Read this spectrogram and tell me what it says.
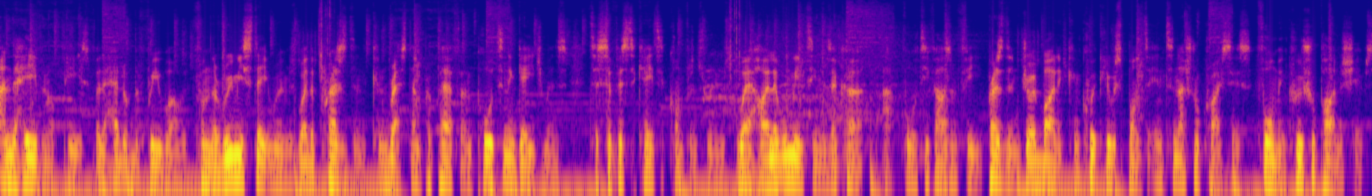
and a haven of peace for the head of the free world. From the roomy staterooms where the president can rest and prepare for important engagements to sophisticated conference rooms where high-level meetings occur at 40,000 feet. President Joe Biden can quickly respond to international crisis, forming crucial partnerships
